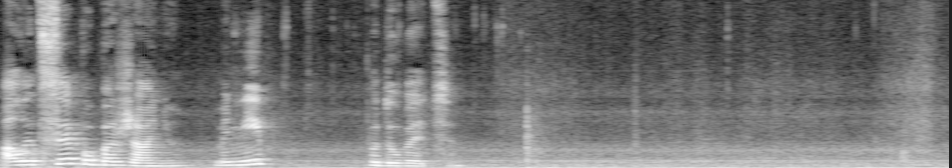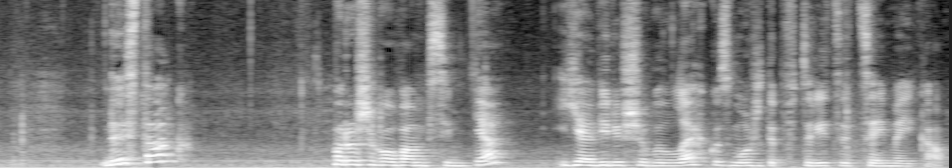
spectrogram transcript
Але це по бажанню. Мені подобається. Десь так. Хорошого вам всім дня. Я вірю, що ви легко зможете повторити цей мейкап.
